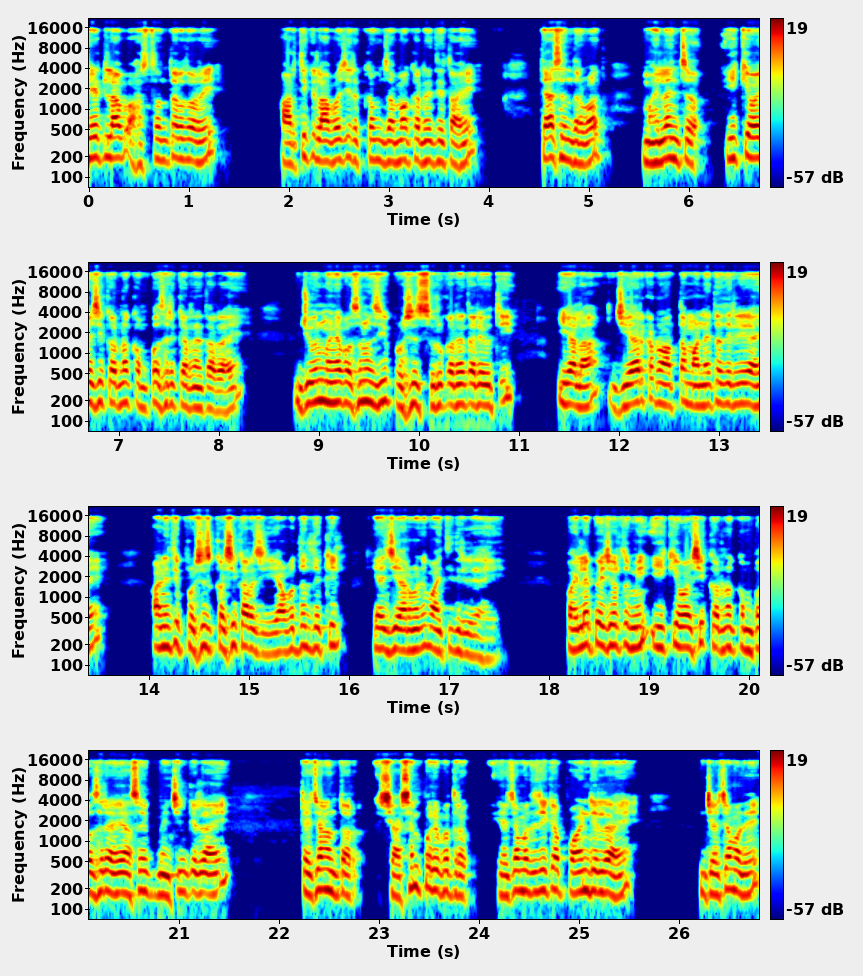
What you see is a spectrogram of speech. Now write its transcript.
थेट लाभ हस्तांतराद्वारे आर्थिक लाभाची रक्कम जमा करण्यात येत आहे. त्या संदर्भात महिलांचं ई के वाय सी करणं कंपल्सरी करण्यात आलं आहे. जून महिन्यापासूनच ही प्रोसेस सुरू करण्यात आली होती. याला जी आरकडून आत्ता मान्यता दिलेली आहे आणि ती प्रोसेस कशी करायची याबद्दल देखील या जी आरमध्ये माहिती दिलेली आहे. पहिल्या पेजवर तुम्ही ई के वाय सी करणं कंपल्सरी आहे असं एक मेन्शन केलं आहे. त्याच्यानंतर शासन परिपत्रक याच्यामध्ये जे काय पॉईंट दिलेलं आहे ज्याच्यामध्ये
